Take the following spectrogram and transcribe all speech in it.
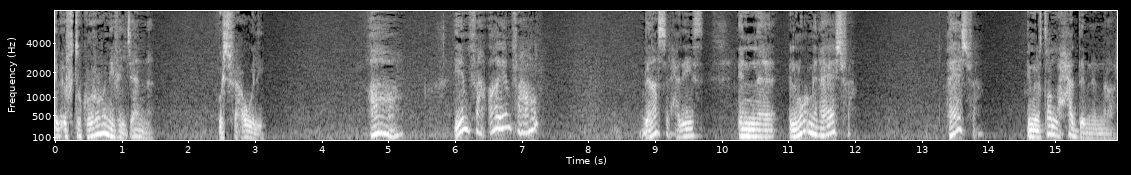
ابقوا افتكروني في الجنة. واشفعوا لي؟ آه ينفع آه ينفع أهو. بنص الحديث إن المؤمن هيشفع هيشفع إنه يطلع حد من النار.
